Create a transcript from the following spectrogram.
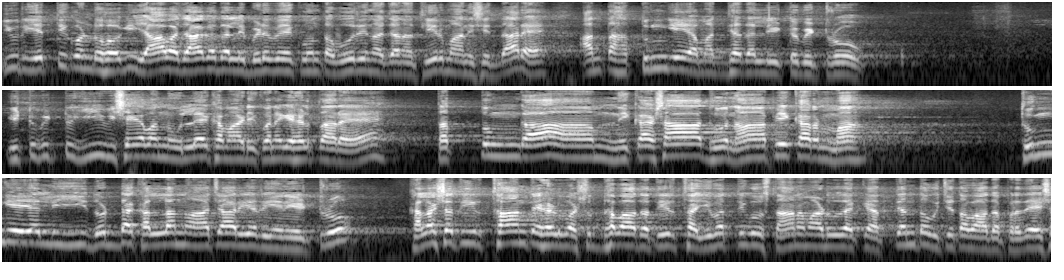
ಇವರು ಎತ್ತಿಕೊಂಡು ಹೋಗಿ ಯಾವ ಜಾಗದಲ್ಲಿ ಬಿಡಬೇಕು ಅಂತ ಊರಿನ ಜನ ತೀರ್ಮಾನಿಸಿದ್ದಾರೆ. ಅಂತಹ ತುಂಗೆಯ ಮಧ್ಯದಲ್ಲಿ ಇಟ್ಟು ಇಟ್ಟುಬಿಟ್ಟು ಇಟ್ಟು ಬಿಟ್ಟು ಈ ವಿಷಯವನ್ನು ಉಲ್ಲೇಖ ಮಾಡಿ ಕೊನೆಗೆ ಹೇಳ್ತಾರೆ, ತತ್ತುಂಗಾಂ ನಿಕಷಾಧುನಾಪಿ ಕರ್ಮ. ತುಂಗೆಯಲ್ಲಿ ಈ ದೊಡ್ಡ ಕಲ್ಲನ್ನು ಆಚಾರ್ಯರು ಏನು ಇಟ್ಟರು ಕಲಶ ತೀರ್ಥ ಅಂತ ಹೇಳುವ ಶುದ್ಧವಾದ ತೀರ್ಥ ಇವತ್ತಿಗೂ ಸ್ನಾನ ಮಾಡುವುದಕ್ಕೆ ಅತ್ಯಂತ ಉಚಿತವಾದ ಪ್ರದೇಶ.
